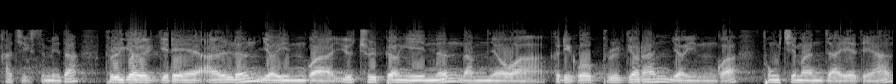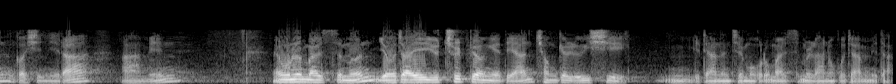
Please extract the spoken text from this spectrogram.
같이 읽습니다. 불결길에 앓는 여인과 유출병이 있는 남녀와 그리고 불결한 여인과 동침한 자에 대한 것이니라. 아멘. 오늘 말씀은 여자의 유출병에 대한 정결 의식이라는 제목으로 말씀을 나누고자 합니다.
